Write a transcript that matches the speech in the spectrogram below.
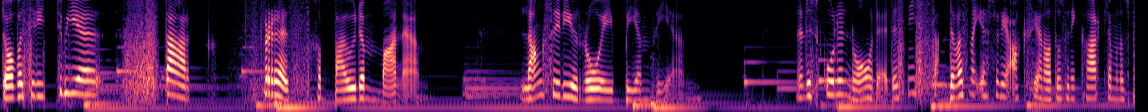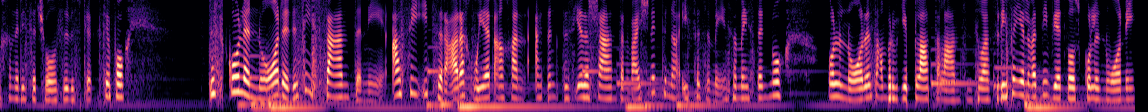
daar was hierdie twee sterk fris geboude manne langs hierdie rooi BMW. Nou dis kolonnade. Dis nie dit was my eerste reaksie aan wat ons in die kar klim en ons begin hierdie situasie bespreek. Ek sê vir dis kolonnade, dis nie sand nie. As jy iets regtig weird aangaan, ek dink dis eerder sand en wys jy net te naïef is 'n mens. Want mense dink nog kolonnade is amper 'n bietjie plattelands en so. En vir die van julle wat nie weet waar ons kolonnade nie,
